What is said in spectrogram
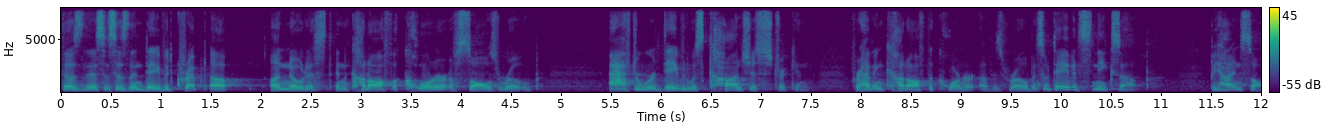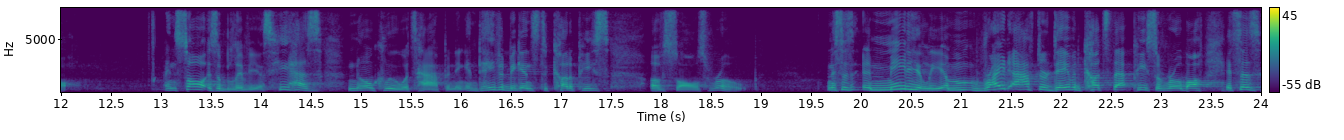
does this. It says, Then David crept up unnoticed and cut off a corner of Saul's robe. Afterward, David was conscience stricken for having cut off the corner of his robe. And so David sneaks up behind Saul. And Saul is oblivious. He has no clue what's happening. And David begins to cut a piece of Saul's robe. And it says immediately, um, right after David cuts that piece of robe off, it says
